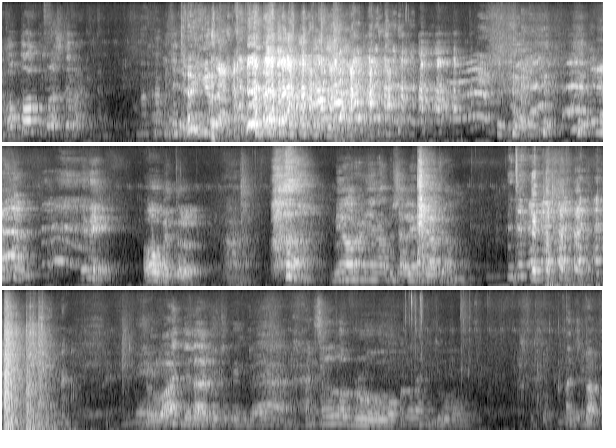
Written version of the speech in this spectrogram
kotok, kemas gerak. Jangan gerak. Ini. oh betul Nah, Ini orang yang nggak bisa lihat belakang. Selalu aja lah tutup pintunya. kan selalu bro, pelan tuh. Lanjut bang.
